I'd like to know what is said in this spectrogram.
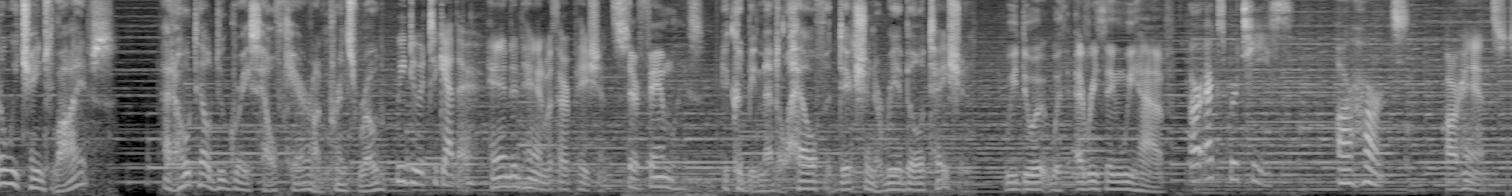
How do we change lives? At Hôtel-Dieu Grace Healthcare on Prince Road, We do it together. hand in hand with our patients, their families. It could be mental health, addiction, or rehabilitation. We do it with everything we have. Our expertise, our hearts, Our hands.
